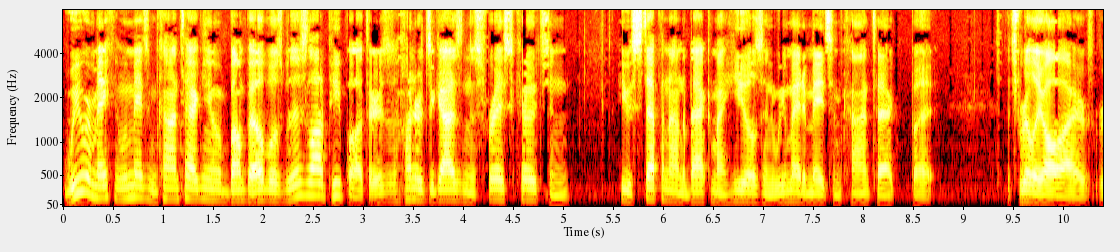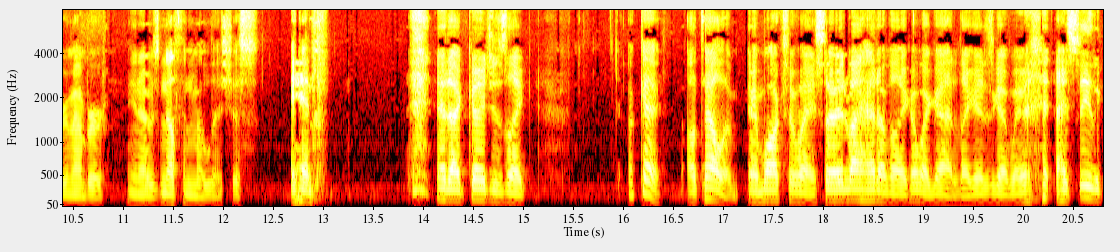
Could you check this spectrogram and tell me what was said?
We were making, we made some contact, you know, bump elbows, but there's a lot of people out there. There's hundreds of guys in this race, coach, and he was stepping on the back of my heels, and we might have made some contact, but that's really all I remember. You know, it was nothing malicious. And and our coach is like, okay, I'll tell him, and walks away. So in my head, I'm like, oh my god, like I just got away with it. I see the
